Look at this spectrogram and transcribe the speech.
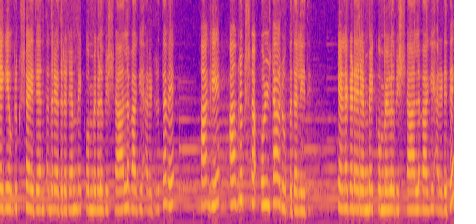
ಹೇಗೆ ವೃಕ್ಷ ಇದೆ ಅಂತಂದ್ರೆ ಅದರ ರೆಂಬೆ ಕೊಂಬೆಗಳು ವಿಶಾಲವಾಗಿ ಹರಡಿರುತ್ತವೆ. ಹಾಗೆ ಆ ವೃಕ್ಷ ಉಲ್ಟಾ ರೂಪದಲ್ಲಿ ಇದೆ. ಕೆಳಗಡೆ ರೆಂಬೆ ಕೊಂಬೆಗಳು ವಿಶಾಲವಾಗಿ ಹರಡಿದೆ.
